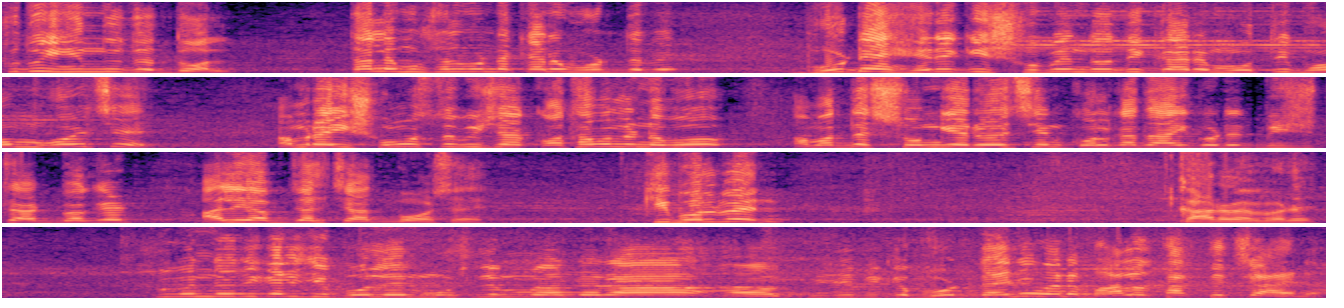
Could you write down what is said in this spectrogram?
শুধু হিন্দুদের দল। তাহলে মুসলমানরা কেন ভোট দেবে? ভোটে হেরে কি শুভেন্দু অধিকারের মতিভ্রম হয়েছে? আমরা এই সমস্ত বিষয়ে কথা বলে নেব। আমাদের সঙ্গে রয়েছেন কলকাতা হাইকোর্টের বিশিষ্ট অ্যাডভোকেট আলী আফজাল চাঁদ মহাশয়। কি বলবেন? কার ব্যাপারে? শুভেন্দু অধিকারী যে বলেন মুসলিমরা বিজেপিকে ভোট দেয়নি মানে ভালো থাকতে চায় না।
